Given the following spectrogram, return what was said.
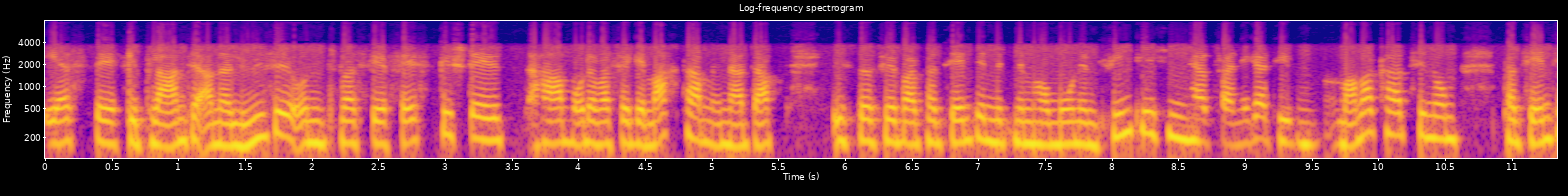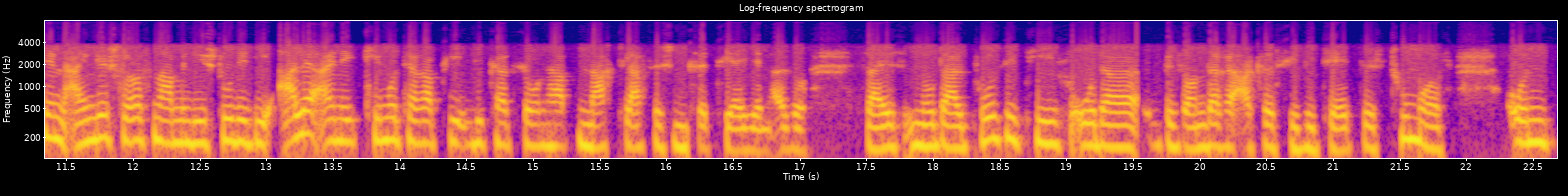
erste geplante Analyse. Und was wir festgestellt haben oder was wir gemacht haben in ADAPT, ist, dass wir bei Patientinnen mit einem hormonempfindlichen, HER2-negativen Mammakarzinom Patientinnen eingeschlossen haben in die Studie, die alle eine Chemotherapieindikation hatten nach klassischen Kriterien, also sei es nodal positiv oder besondere Aggressivität des Tumors. Und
